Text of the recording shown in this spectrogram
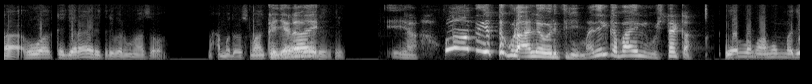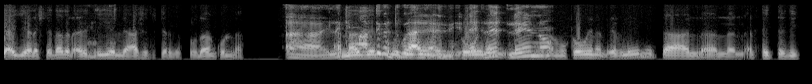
آه هو كجراء أريتري بالمناسبة. محمد عثمان كجراء- أريتري. يا. وما تقول عليه أريتري. ما دي القبائل المشتركة. يلا ما هم دي أجيال الشداد الأريترية اللي عاشت في شرق السودان كلها. آه لكن ما بيكونوا تقول عليه لأنه المكون الاقليمي بتاع ال- ال- ال- الحتة ديك.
